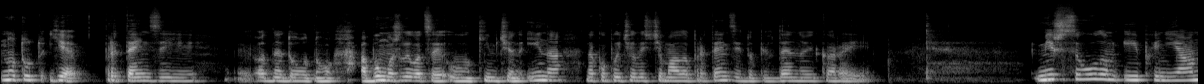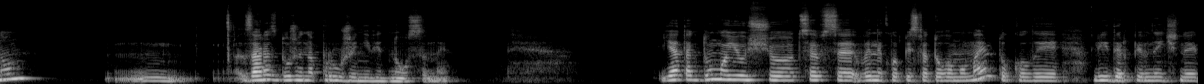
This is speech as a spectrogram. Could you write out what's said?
Ну, тут є претензії одне до одного. Або, можливо, це у Кім Чен Іна накопичились чимало претензій до Південної Кореї. Між Сеулом і Пхеньяном зараз дуже напружені відносини. Я так думаю, що це все виникло після того моменту, коли лідер Північної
